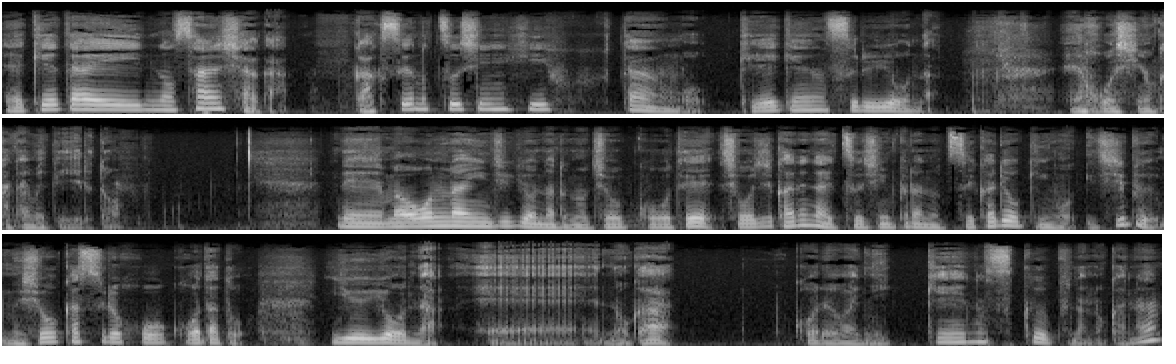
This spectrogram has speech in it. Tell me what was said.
え携帯の3社が学生の通信費負担を軽減するような、方針を固めていると。で、まあ、オンライン授業などの兆候で生じかねない通信プランの追加料金を一部無償化する方向だというような、えーのが、これは日経のスクープなのかな？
